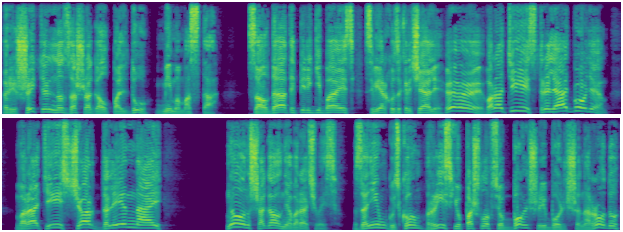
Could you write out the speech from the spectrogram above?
решительно зашагал по льду мимо моста. Солдаты, перегибаясь, сверху закричали «Эй, воротись, стрелять будем! Воротись, черт длинный!» Но он шагал, не оборачиваясь. За ним гуськом, рысью пошло все больше и больше народу.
